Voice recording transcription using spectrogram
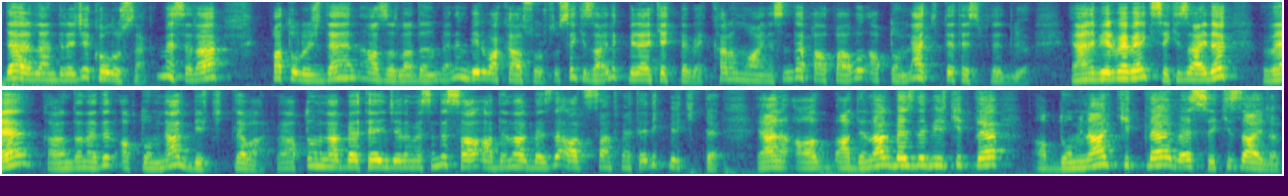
değerlendirecek olursak. Mesela patolojiden hazırladığım benim bir vaka sorusu. 8 aylık bir erkek bebek karın muayenesinde palpable abdominal kitle tespit ediliyor. Yani bir bebek 8 aylık ve karında nedir? Abdominal bir kitle var. Ve abdominal BT incelemesinde sağ adenal bezde 6 santimetrelik bir kitle. Yani adenal bezde bir kitle abdominal kitle ve 8 aylık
